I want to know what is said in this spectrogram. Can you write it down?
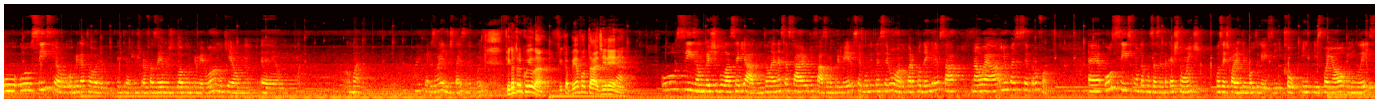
O, o CIS, que é o obrigatório, entre aspas, para fazermos logo no primeiro ano, que é um. É um como é? Ai, pera, vai editar isso depois? Fica tranquila, fica bem à vontade, Irene. Tá. O CIS é um vestibular seriado, então é necessário que faça no primeiro, segundo e terceiro ano para poder ingressar na UEA e o PSC para o FAM. É, o CIS conta com 60 questões, você escolhe entre português e, ou em espanhol e inglês,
